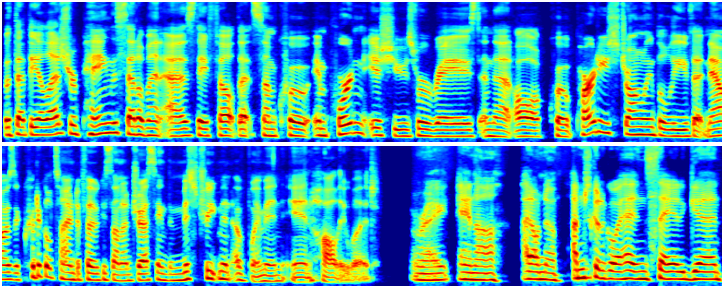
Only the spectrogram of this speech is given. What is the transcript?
but that they alleged were paying the settlement as they felt that some, quote, important issues were raised and that all, quote, parties strongly believe that now is a critical time to focus on addressing the mistreatment of women in Hollywood. Right. And uh, I don't know. I'm just going to go ahead and say it again.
